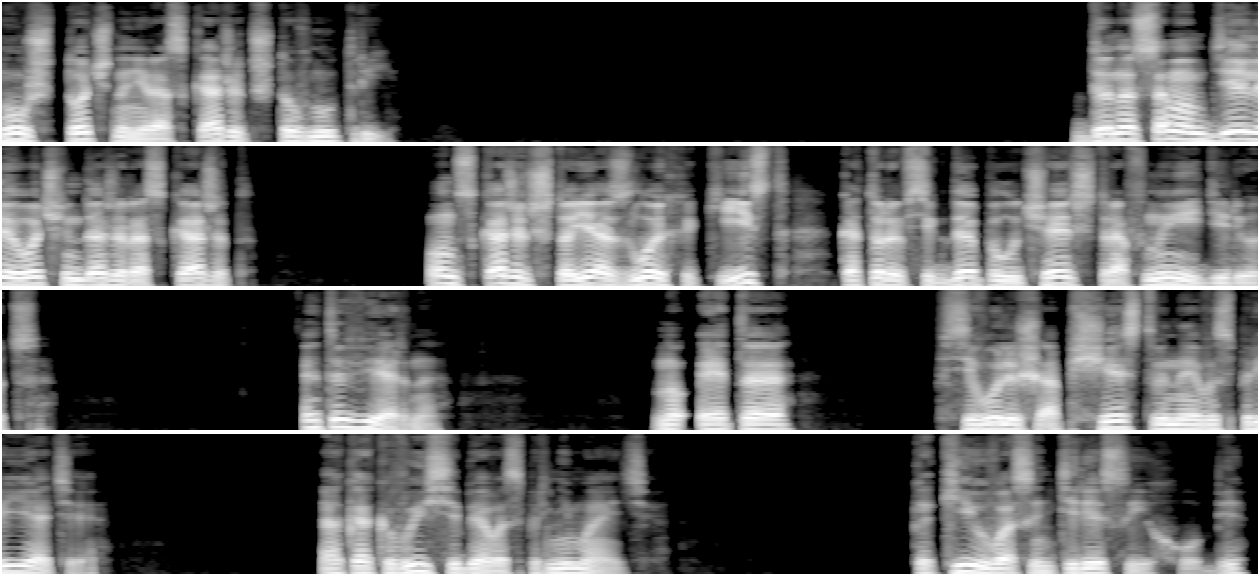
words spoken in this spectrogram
но уж точно не расскажет, что внутри. Да на самом деле очень даже расскажет. Он скажет, что я злой хоккеист, который всегда получает штрафные и дерется. Это верно. Но это всего лишь общественное восприятие. А как вы себя воспринимаете? Какие у вас интересы и хобби?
